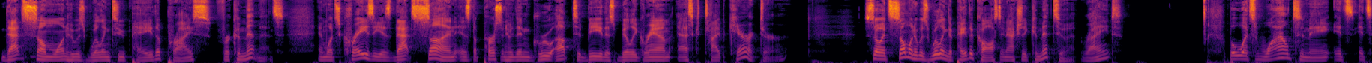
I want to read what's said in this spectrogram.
That's someone who is willing to pay the price for commitments. And what's crazy is that son is the person who then grew up to be this Billy Graham esque type character. So it's someone who was willing to pay the cost and actually commit to it, right? But what's wild to me, it's it's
